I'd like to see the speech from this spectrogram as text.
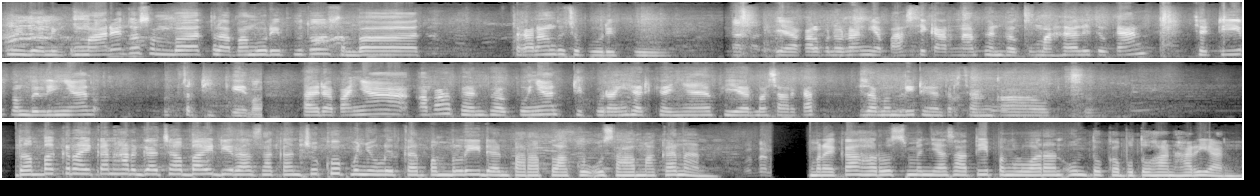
Minggu minggu kemarin tuh sempat 80 ribu tuh sempat sekarang 70 ribu. Ya kalau penurunan ya pasti karena bahan baku mahal itu kan, jadi pembelinya sedikit. Harapannya apa bahan bakunya dikurangi harganya biar masyarakat bisa membeli dengan terjangkau gitu. Dampak kenaikan harga cabai dirasakan cukup menyulitkan pembeli dan para pelaku usaha makanan. Mereka harus menyiasati pengeluaran untuk kebutuhan harian.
